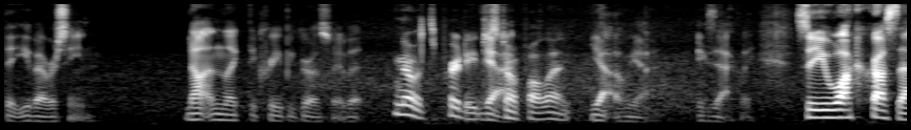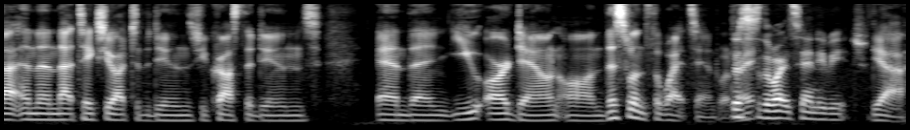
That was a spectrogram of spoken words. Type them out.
that you've ever seen. Not in like the creepy gross way, but No, it's pretty. Just Yeah. don't fall in. yeah, oh yeah, exactly. So you walk across that, and then that takes you out to the dunes. You cross the dunes, and then you are down on this one's the white sand one, This right? is the white sandy beach. yeah,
